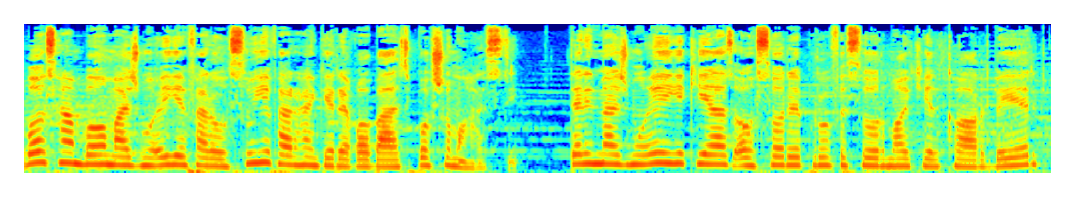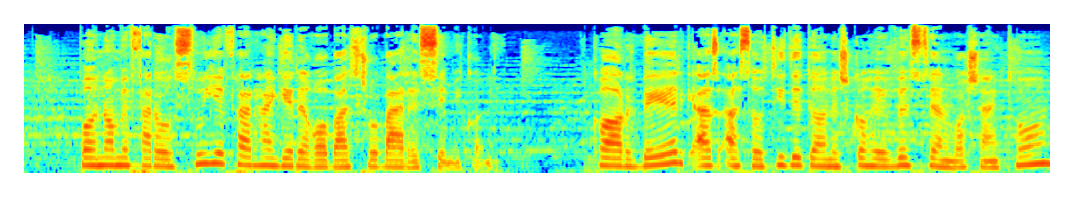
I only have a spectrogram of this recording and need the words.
باز هم با مجموعه فراسوی فرهنگ رقابت با شما هستیم. در این مجموعه یکی از آثار پروفسور مایکل کارلبرگ با نام فراسوی فرهنگ رقابت رو بررسی می‌کنیم. کارلبرگ از اساتید دانشگاه وسترن واشنگتن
